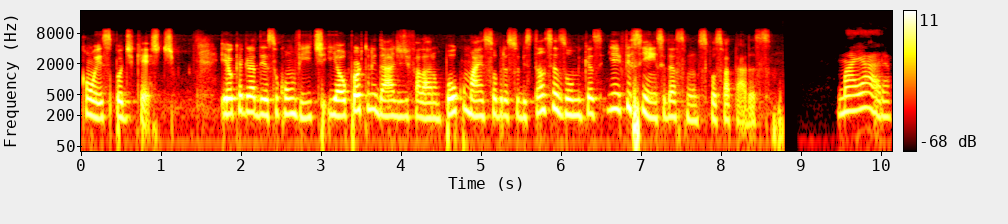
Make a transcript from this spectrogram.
com esse podcast. Eu que agradeço o convite e a oportunidade de falar um pouco mais sobre as substâncias úmicas e a eficiência das fontes fosfatadas. Maiara,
